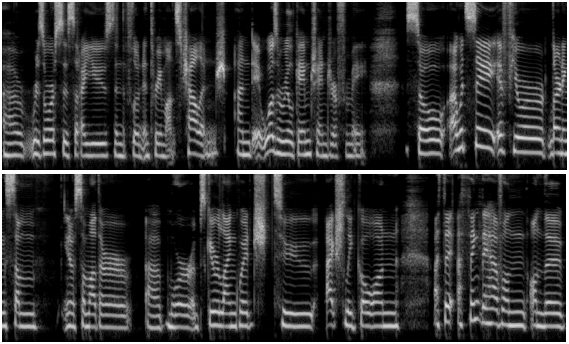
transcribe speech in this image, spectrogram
uh, resources that I used in the Fluent in Three Months challenge. And it was a real game changer for me. So I would say if you're learning some, you know, some other more obscure language to actually go on. I think I think they have on on the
